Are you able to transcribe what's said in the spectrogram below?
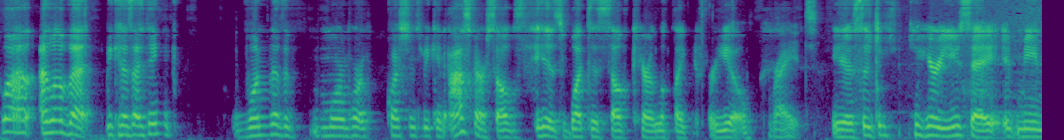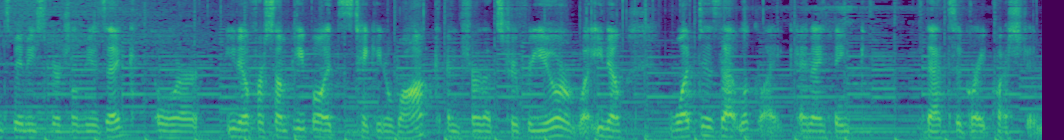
Well, I love that because I think one of the more important questions we can ask ourselves is what does self-care look like for you right you know so just to hear you say it means maybe spiritual music or you know for some people it's taking a walk i'm sure that's true for you or what you know what does that look like and i think that's a great question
